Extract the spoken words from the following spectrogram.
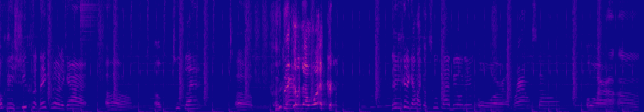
Okay, she could. They could have got um a two flat. Um, they could have got what? They could have got like a two flat building or a brownstone or a, um.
